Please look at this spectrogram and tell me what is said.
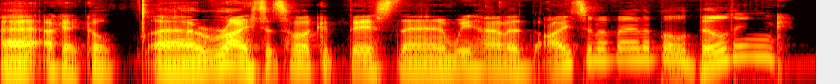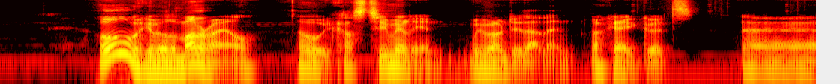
ah. Uh, okay, cool. Uh, right, let's have a look at this. Then we have an item available. Building. Oh, we can build a monorail. Oh, it costs two million. We won't do that then. Okay, good. Uh,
